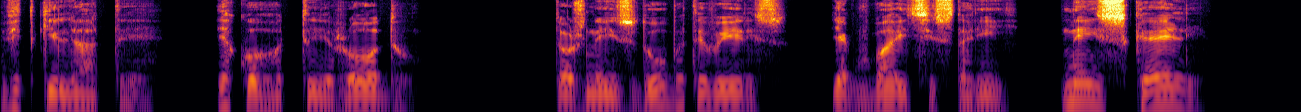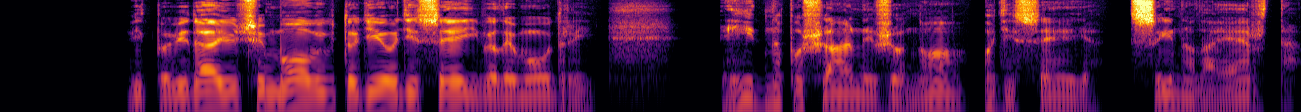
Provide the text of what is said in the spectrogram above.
відкіля ти, якого ти роду. Тож не із дуба ти виріс, як в байці старій, не із скелі. Відповідаючи, мовив тоді Одісей велемудрий гідна пошани жоно Одіссея, сина Лаерта.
